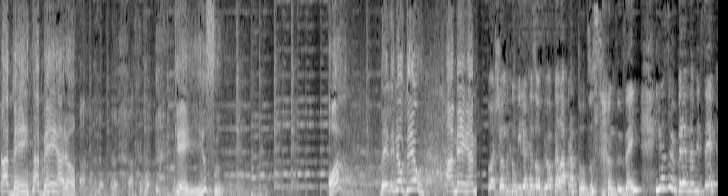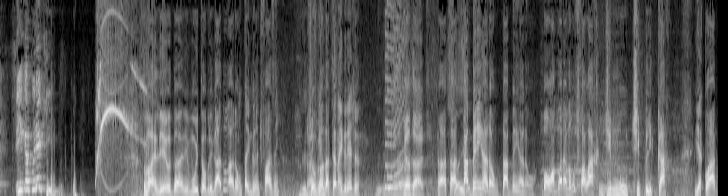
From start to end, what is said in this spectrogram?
Tá bem, tá bem, Arão. Que isso? Ó, oh, meu Deus! Amém, amém. Tô achando que o William resolveu apelar para todos os santos, hein? E o Surpresa MC fica por aqui. Valeu, Dani. Muito obrigado. O Arão tá em grande fase, hein? Grande Jogando fase. até na igreja? Verdade. Tá, tá, tá bem, Arão. Tá bem, Arão. Bom, agora vamos falar de multiplicar e é claro,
